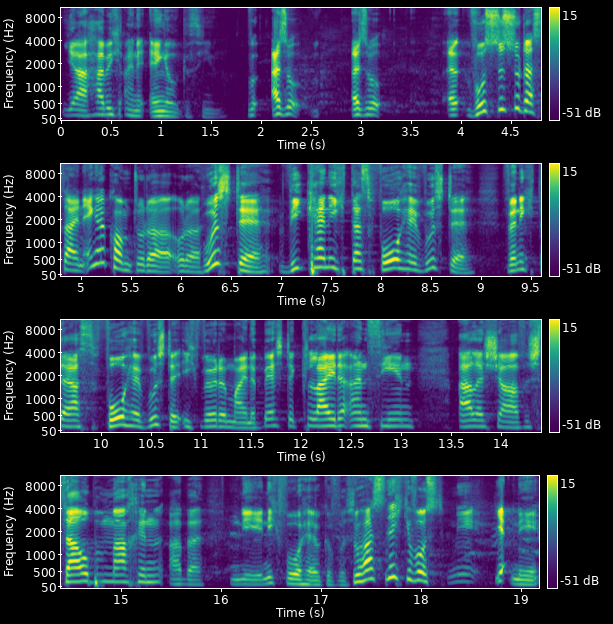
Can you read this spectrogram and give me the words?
Ja, habe ich einen Engel gesehen. Also, also äh, wusstest du, dass da ein Engel kommt oder, oder? Wusste, wie kann ich das vorher wusste? Wenn ich das vorher wusste, ich würde meine beste Kleider anziehen, alle Schafe sauber machen, aber nee, nicht vorher gewusst. Du hast nicht gewusst. Nee, Ja. nee.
